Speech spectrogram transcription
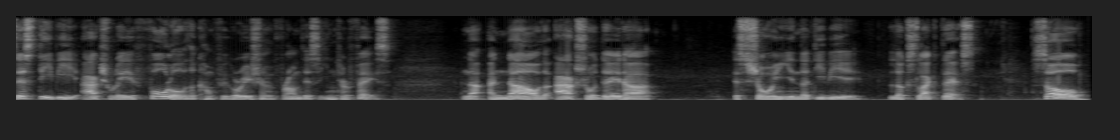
this DB actually follow the configuration from this interface. Now, and now the actual data is showing in the DB looks like this. So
